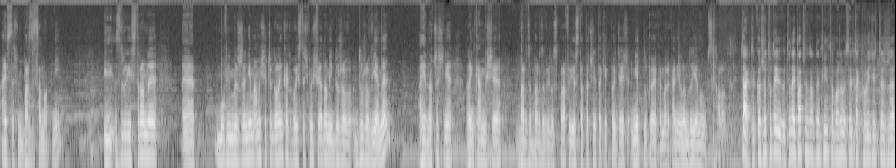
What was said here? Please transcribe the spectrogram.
a jesteśmy bardzo samotni. I z drugiej strony e, mówimy, że nie mamy się czego lękać, bo jesteśmy świadomi, dużo, dużo wiemy, a jednocześnie lękamy się bardzo, bardzo wielu spraw i ostatecznie, tak jak powiedziałeś, nie tylko jak Amerykanie lądujemy u psychologa. Tak, tylko że tutaj, tutaj patrząc na ten film, to możemy sobie tak powiedzieć też, że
